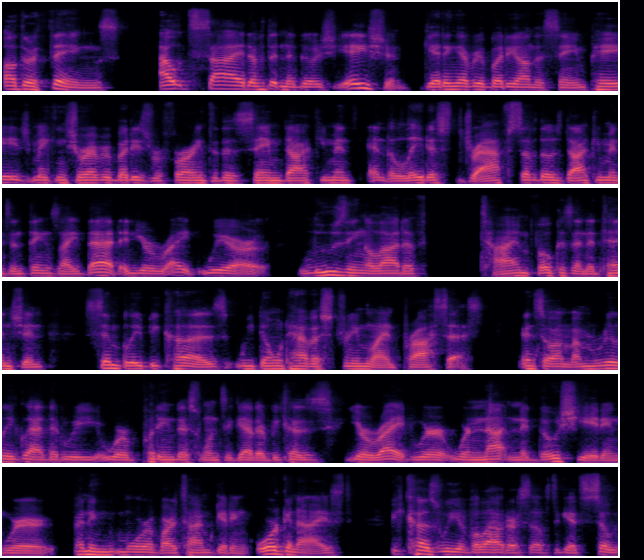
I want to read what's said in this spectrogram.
other things outside of the negotiation, getting everybody on the same page, making sure everybody's referring to the same documents and the latest drafts of those documents and things like that. And you're right, we are losing a lot of time, focus, and attention simply because we don't have a streamlined process. And so I'm, I'm really glad that we were putting this one together because you're right. We're we're not negotiating. We're spending more of our time getting organized because we have allowed ourselves to get so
